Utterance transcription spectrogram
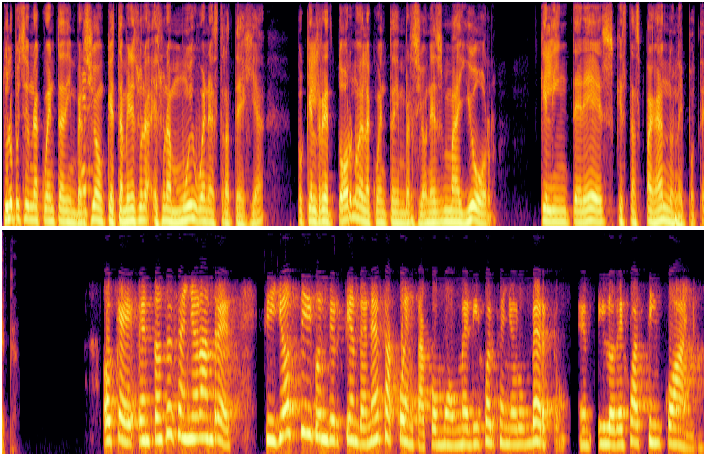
Tú lo puedes en una cuenta de inversión, que también es una, es una muy buena estrategia, porque el retorno de la cuenta de inversión es mayor que el interés que estás pagando en la hipoteca. Ok, entonces, señor Andrés, si yo sigo invirtiendo en esa cuenta, como me dijo el señor Humberto, em, y lo dejo a cinco años,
